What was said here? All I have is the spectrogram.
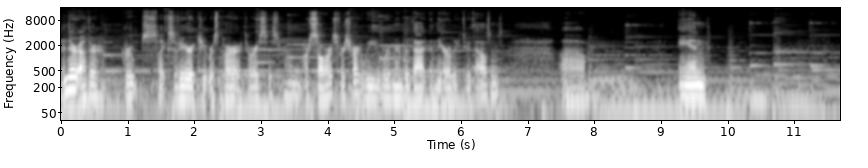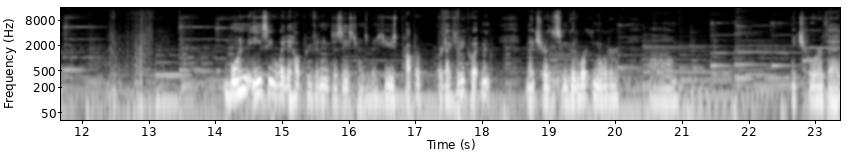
and there are other groups like severe acute respiratory syndrome or SARS for short. We remember that in the early 2000s. Um, and one easy way to help preventing disease transmission is use proper protective equipment make sure it's in good working order um, make sure that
